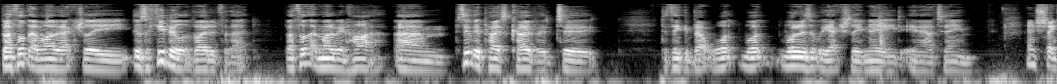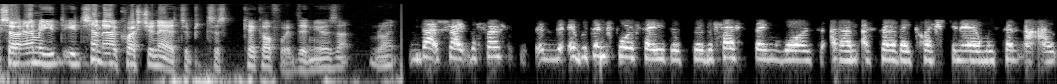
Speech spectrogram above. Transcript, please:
but I thought that might have actually, there was a few people that voted for that. But I thought that might have been higher, um, particularly post COVID, to to think about what what what is it we actually need in our team. Interesting. So, Emma, you, you sent out a questionnaire to, to kick off with, didn't you? Is that right? That's right. The first, it was in four phases. So the first thing was um, a survey questionnaire, and we sent that out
